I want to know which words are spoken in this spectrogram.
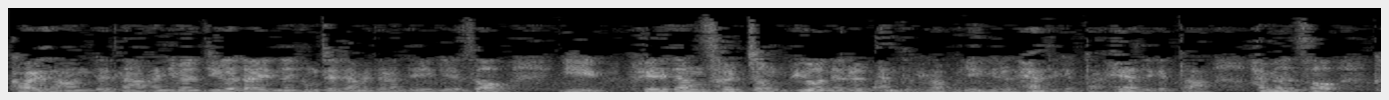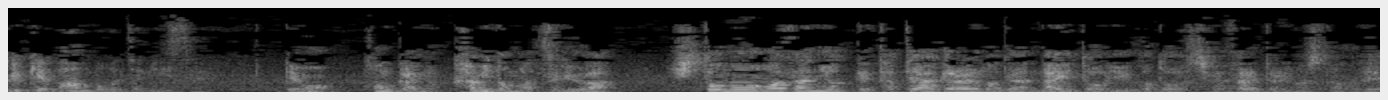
가해상한테나 아니면 네가 다 있는 형제자매들한테 얘기해서 이 회장 설정 위원회를 만들으라고 얘기를 해야 되겠다 해야 되겠다 하면서 그렇게 마음 먹은 적이 있어요. でも今回の神の祭りは 人の技によって立て上げられるのではないということを示されておりましたので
